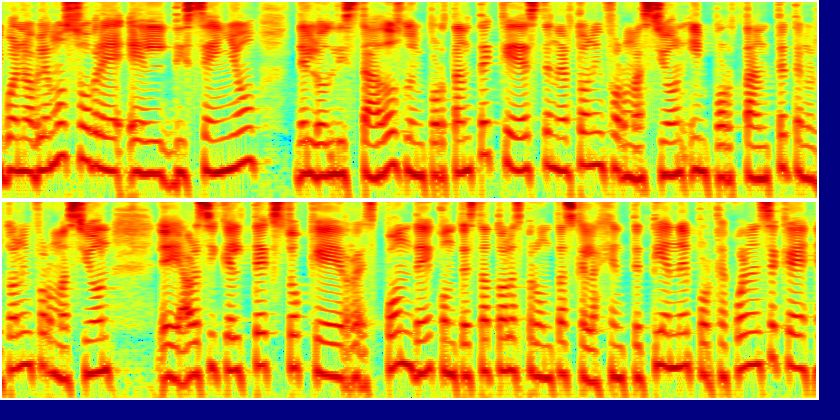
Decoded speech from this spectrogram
Y bueno, hablemos sobre el diseño de los listados, lo importante que es tener toda la información importante, tener toda la información, eh, ahora sí que el texto que responde, contesta todas las preguntas que la gente tiene, porque acuérdense que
